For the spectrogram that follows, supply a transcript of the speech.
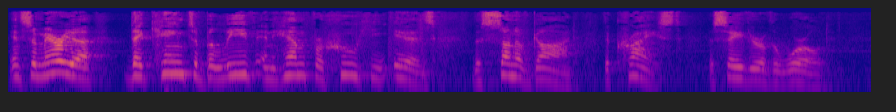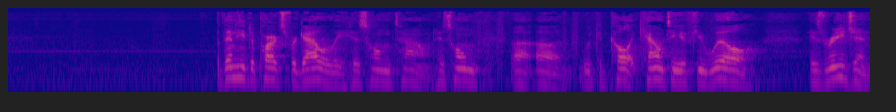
In Samaria, they came to believe in him for who he is, the Son of God, the Christ, the Savior of the world. But then he departs for Galilee, his hometown, his home, uh, uh, we could call it county if you will, his region.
